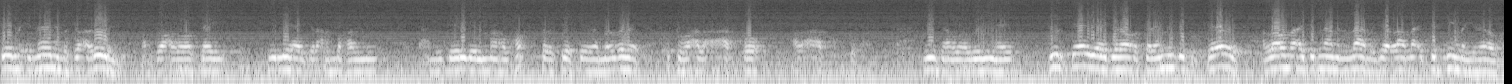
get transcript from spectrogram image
شيء إيماني مسؤولين مسؤول شيء إليها جرى عن مخلني يعني ديري الماء وحق سوى شيء ما oo ala arko ala arko ninkan waa wen yahay dul sheegaa jira oo kale ninka sheegay allahuma ajirnaa min nar allahuma ajirnii ma yiraaho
